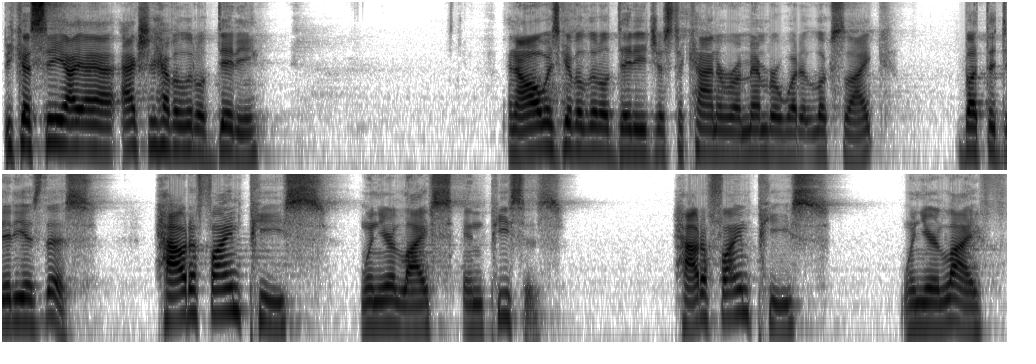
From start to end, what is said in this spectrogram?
Because, see, I actually have a little ditty. And I always give a little ditty just to kind of remember what it looks like. But the ditty is this How to find peace when your life's in pieces. How to find peace when your life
